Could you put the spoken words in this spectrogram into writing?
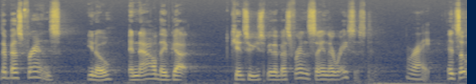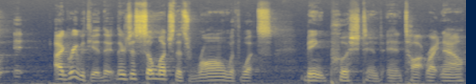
they're best friends, you know, and now they've got kids who used to be their best friends saying they're racist. Right. And so it, I agree with you. There's just so much that's wrong with what's being pushed and, and taught right now.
